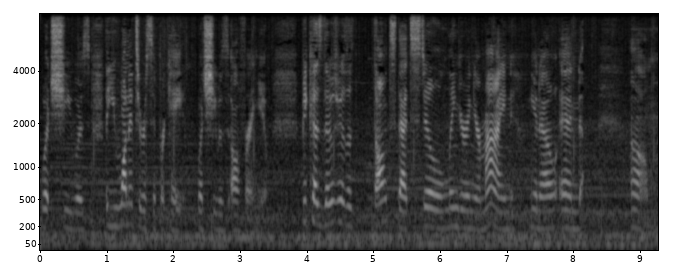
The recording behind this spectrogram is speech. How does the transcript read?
what she was, that you wanted to reciprocate what she was offering you? Because those are the thoughts that still linger in your mind, you know? And, um,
